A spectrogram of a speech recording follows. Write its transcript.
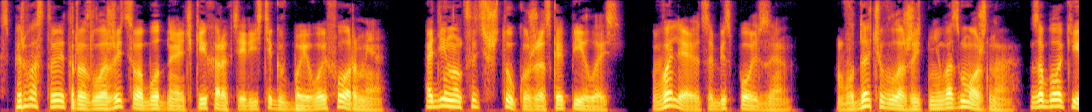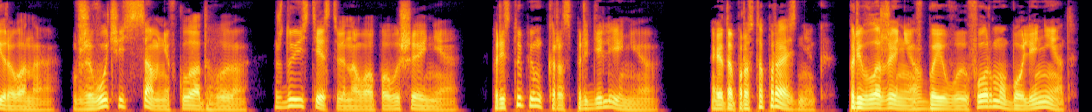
Сперва стоит разложить свободные очки характеристик в боевой форме. 11 штук уже скопилось. Валяются без пользы. В удачу вложить невозможно. Заблокировано. В живучесть сам не вкладываю. Жду естественного повышения. Приступим к распределению. Это просто праздник. При вложении в боевую форму боли нет.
